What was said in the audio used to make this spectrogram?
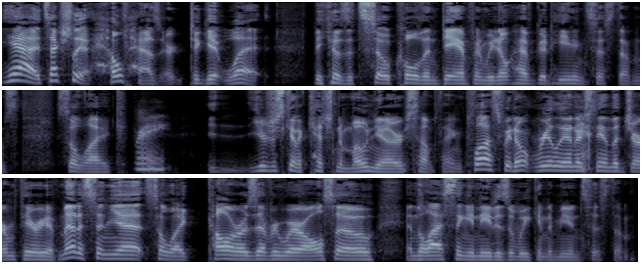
yeah, it's actually a health hazard to get wet because it's so cold and damp, and we don't have good heating systems. So like, Right. you're just gonna catch pneumonia or something. Plus, we don't really understand the germ theory of medicine yet. So like, cholera's everywhere also, and the last thing you need is a weakened immune system.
